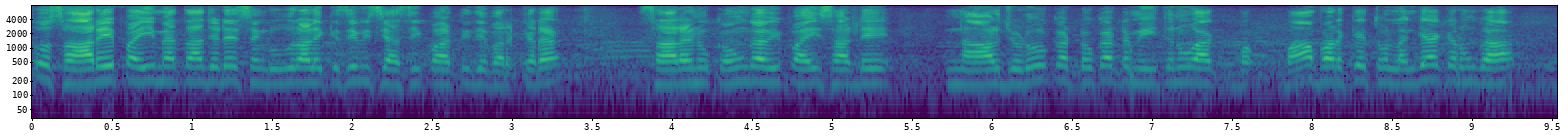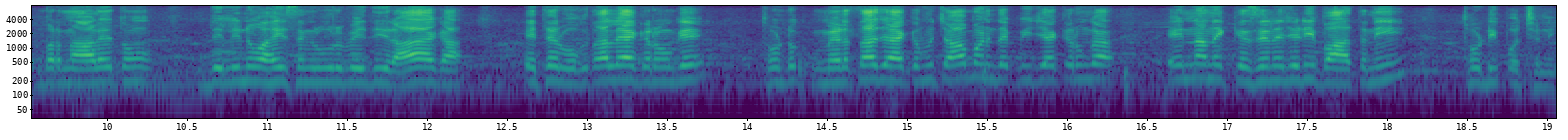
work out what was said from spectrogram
ਸੋ ਸਾਰੇ ਭਾਈ, ਮੈਂ ਤਾਂ ਜਿਹੜੇ ਸੰਗਰੂਰ ਵਾਲੇ ਕਿਸੇ ਵੀ ਸਿਆਸੀ ਪਾਰਟੀ ਦੇ ਵਰਕਰ ਆ, ਸਾਰਿਆਂ ਨੂੰ ਕਹੂੰਗਾ ਵੀ ਭਾਈ ਸਾਡੇ ਨਾਲ ਜੁੜੋ, ਘੱਟੋ ਘੱਟ ਮੀਤ ਨੂੰ ਬਾਹ ਫੜ ਕੇ ਇੱਥੋਂ ਲੰਘਿਆ ਕਰੂੰਗਾ। ਬਰਨਾਲੇ ਤੋਂ ਦਿੱਲੀ ਨੂੰ ਆਹੀ ਸੰਗਰੂਰ ਵੇਚ ਦੀ ਰਾਹ ਹੈਗਾ। ਇੱਥੇ ਰੋਕਤਾ ਲਿਆ ਕਰੋਗੇ। ਤੁਹਾਨੂੰ ਮਿਲਤਾ ਜਾ ਕੇ ਨੂੰ ਚਾਹ ਪਾਣੀ ਤੇ ਪੀ ਜਾ ਕਰੂੰਗਾ। ਇਹਨਾਂ ਨੇ ਕਿਸੇ ਨੇ ਜਿਹੜੀ ਬਾਤ ਨਹੀਂ, ਤੁਹਾਡੀ ਪੁੱਛਣੀ।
